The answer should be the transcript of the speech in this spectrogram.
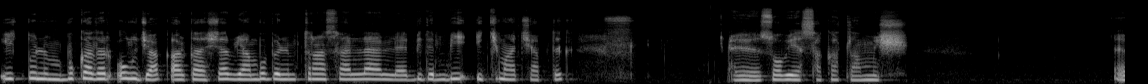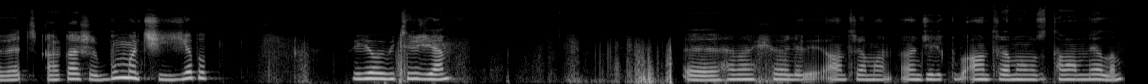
İlk bölüm bu kadar olacak arkadaşlar. Yani bu bölüm transferlerle bir de bir iki maç yaptık. Ee, Sovyet sakatlanmış. Evet arkadaşlar bu maçı yapıp videoyu bitireceğim. Ee, hemen şöyle bir antrenman öncelikli bir antrenmanımızı tamamlayalım.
